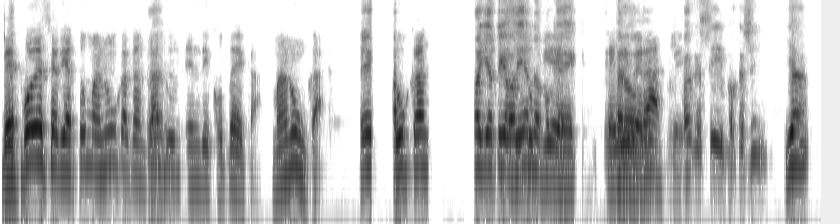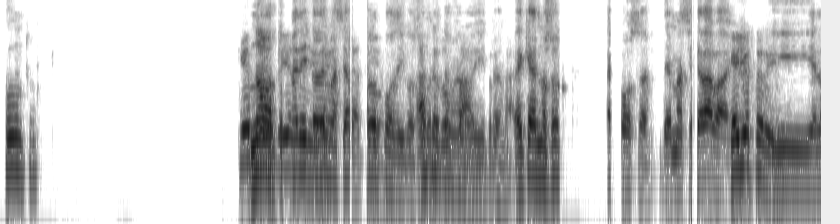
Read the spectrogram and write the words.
Después de ese día, tú más nunca cantando en, discoteca, más nunca. Tú cantas. yo estoy odiando porque te liberaste. Porque sí, porque sí, ya, punto. ¿Qué no, tú me diste demasiado código sobre el Es que nosotros cosa, demasiada vaina. ¿Qué yo te digo? Y el,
